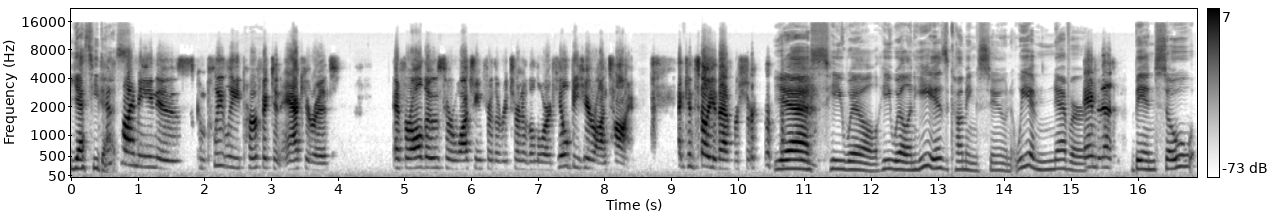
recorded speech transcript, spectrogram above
yes, he does. his timing is completely perfect and accurate. And for all those who are watching for the return of the Lord, he'll be here on time. I can tell you that for sure. yes, he will. He will, and he is coming soon. We have never Amen. been so.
